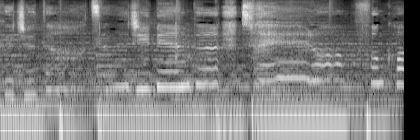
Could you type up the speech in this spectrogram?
何知道自己变得脆弱疯狂，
